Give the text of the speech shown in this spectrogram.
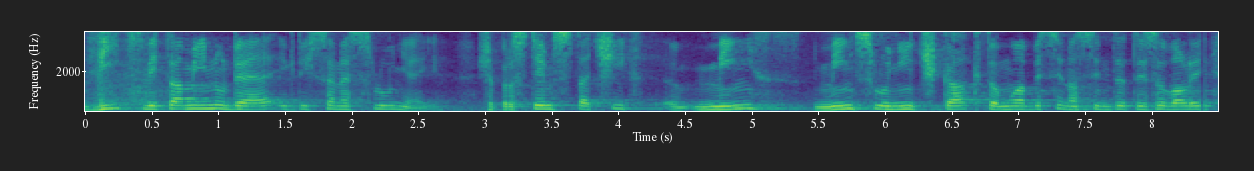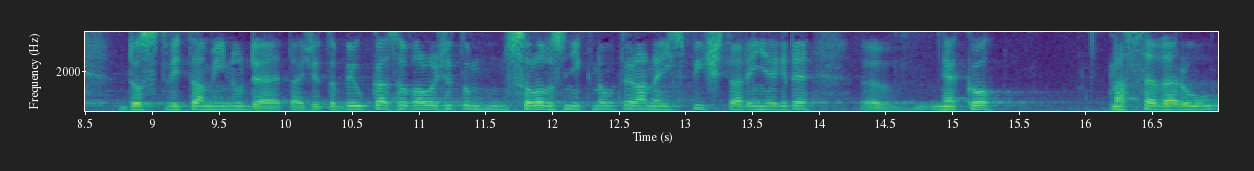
víc vitamínu D, i když se neslunějí že prostě jim stačí eh, míň, míň sluníčka k tomu, aby si nasyntetizovali dost vitamínu D, takže to by ukazovalo, že to muselo vzniknout teda nejspíš tady někde eh, jako na severu,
